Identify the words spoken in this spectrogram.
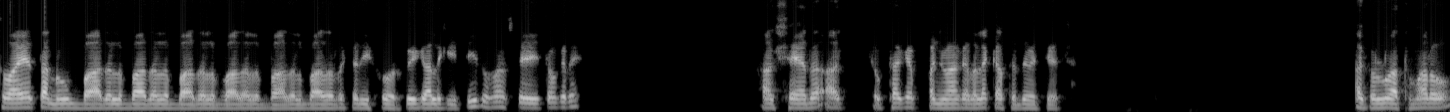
ਸਵਾਏ ਤੁਹਾਨੂੰ ਬਾਦਲ ਬਾਦਲ ਬਾਦਲ ਬਾਦਲ ਬਾਦਲ ਬਾਦਲ ਕਦੀ ਹੋਰ ਕੋਈ ਗੱਲ ਕੀਤੀ ਤੁਸੀਂ ਸਟੇਜ ਤੋਂ ਕਦੇ ਆ ਸ਼ਾਇਦ ਆ ਚੌਥਾ ਕਿ ਪੰਜਵਾਂ ਕਦਮ ਹੈ ਕੱਤ ਦੇ ਵਿੱਚ ਵਿੱਚ। ਅਕਲ ਨੂੰ ਹੱਥ ਮਾਰੋ।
